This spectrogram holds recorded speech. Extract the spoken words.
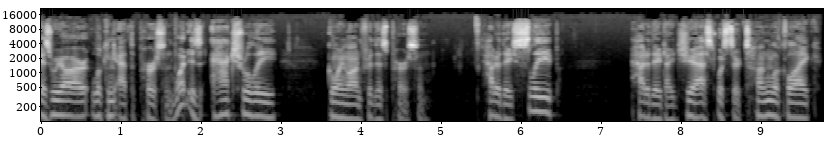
as we are looking at the person. What is actually going on for this person? How do they sleep? How do they digest? What's their tongue look like?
